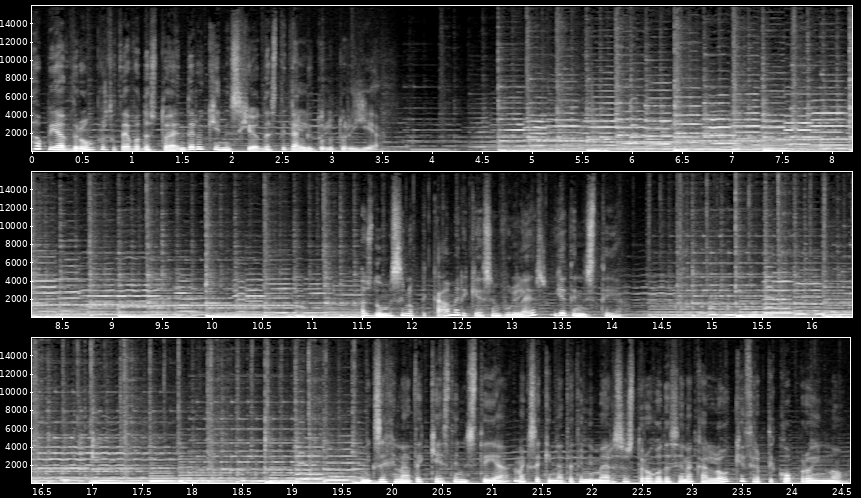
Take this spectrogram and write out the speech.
τα οποία δρούν προστατεύοντας το έντερο και ενισχύοντας την καλή του λειτουργία. Ας δούμε συνοπτικά μερικές συμβουλές για την νηστεία. Μην ξεχνάτε και στην νηστεία να ξεκινάτε την ημέρα σας τρώγοντας ένα καλό και θρεπτικό πρωινό.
